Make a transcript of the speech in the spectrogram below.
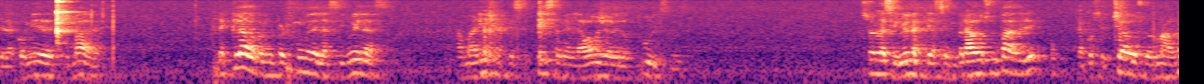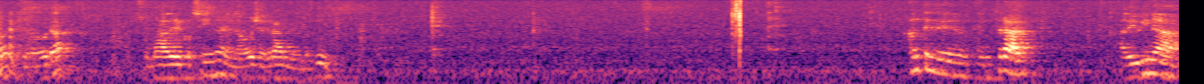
de la comida de su madre, mezclado con el perfume de las ciruelas amarillas que se pesan en la olla de los dulces. Son las ciruelas que ha sembrado su padre, que ha cosechado su hermano y que ahora madre cocina en la olla grande de los dulces. Antes de entrar, adivina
